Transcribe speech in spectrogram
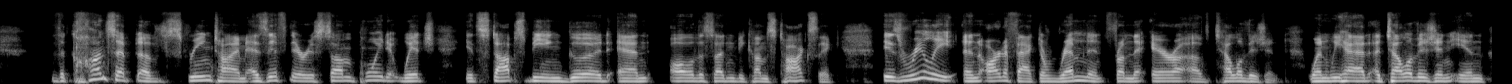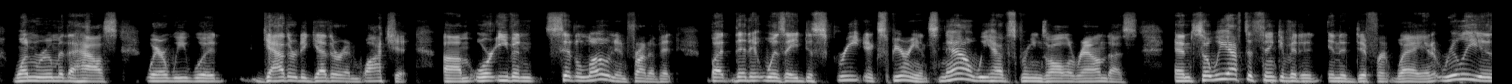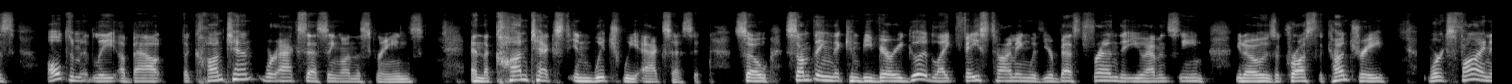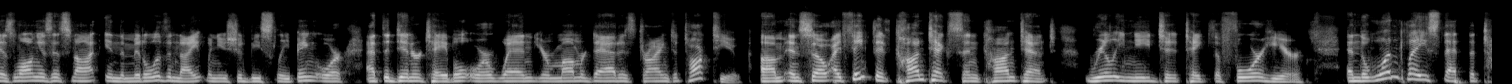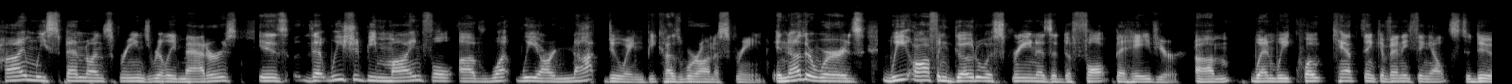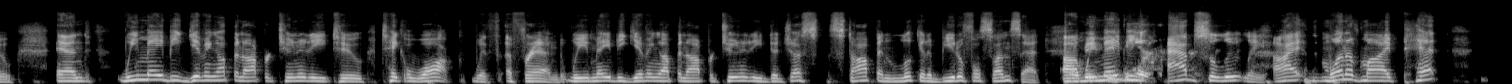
the concept of screen time as if there is some point at which it stops being good and all of a sudden becomes toxic is really an artifact, a remnant from the era of television, when we had a television in one room of the house where we would gather together and watch it, um, or even sit alone in front of it, but that it was a discrete experience. Now we have screens all around us. And so we have to think of it in a different way. And it really is ultimately about the content we're accessing on the screens and the context in which we access it. So something that can be very good, like FaceTiming with your best friend that you haven't seen, you know, who's across the country, works fine as long as it's not in the middle of the night when you should be sleeping or at the dinner table or when your mom or dad is trying to talk to you. Um, and so I think that context and content really need to take the fore here. And the one place that the time we spend on screens really matters is that we should be mindful of what we are not doing because we're on a screen. In other words, we often go to a screen as a default behavior. Um, when we quote can't think of anything else to do and we may be giving up an opportunity to take a walk with a friend we may be giving up an opportunity to just stop and look at a beautiful sunset uh, we may be absolutely i one of my pet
